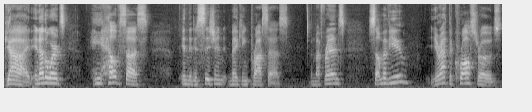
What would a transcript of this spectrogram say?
guide. In other words, He helps us in the decision making process. And my friends, some of you, you're at the crossroads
